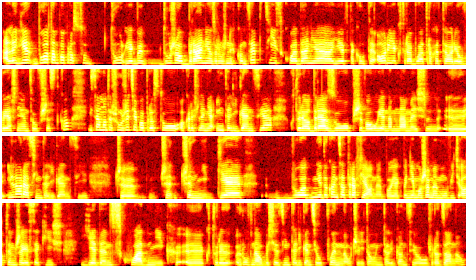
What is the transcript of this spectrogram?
ale było tam po prostu du, jakby dużo brania z różnych koncepcji składania je w taką teorię, która była trochę teorią wyjaśniającą wszystko i samo też użycie po prostu określenia inteligencja, które od razu przywołuje nam na myśl y, iloraz inteligencji, czy, czy czynnik G, było nie do końca trafione, bo jakby nie możemy mówić o tym, że jest jakiś jeden składnik, y, który równałby się z inteligencją płynną, czyli tą inteligencją wrodzoną.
